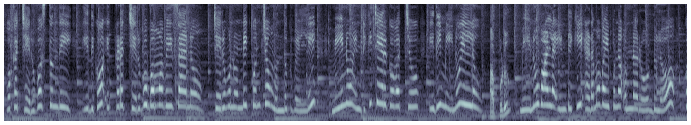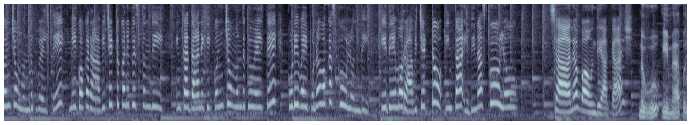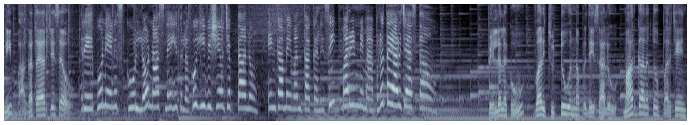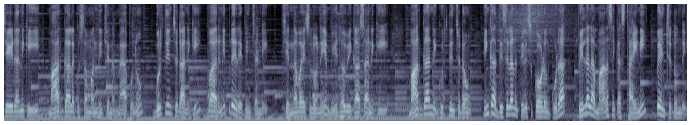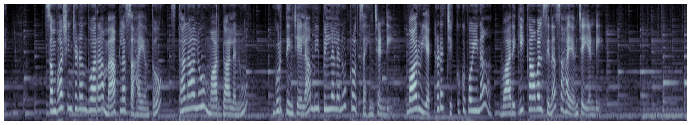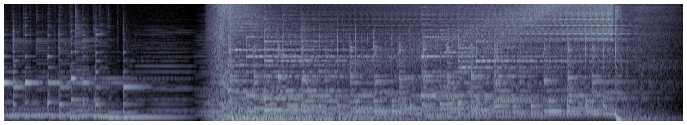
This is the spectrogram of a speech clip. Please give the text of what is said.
ఒక చెరువు వస్తుంది. ఇదిగో ఇక్కడ చెరువు బొమ్మ వేశాను. చెరువు నుండి కొంచెం ముందుకు వెళ్ళి మీను ఇంటికి చేరుకోవచ్చు. ఇది మీను ఇల్లు. అప్పుడు? మీను వాళ్ళ ఇంటికి ఎడమ వైపున ఉన్న రోడ్డులో కొంచెం ముందుకు వెళ్తే మీకు ఒక రావి చెట్టు కనిపిస్తుంది. ఇంకా దానికి కొంచెం ముందుకు వెళ్తే కుడి వైపున ఒక స్కూల్ ఉంది ఇదేమో రావి చెట్టు ఇంకా ఇది నా స్కూలు. చాలా బావుంది ఆకాష్. నువ్వు ఈ మ్యాప్ని బాగా తయారు చేసావు. రేపు నేను స్కూల్లో నా స్నేహితులకు ఈ విషయం చెప్తాను. ఇంకా మేమంతా కలిసి మరిన్ని మ్యాపులు తయారు చేస్తాం. పిల్లలకు వారి చుట్టూ ఉన్న ప్రదేశాలు మార్గాలతో పరిచయం చేయడానికి మార్గాలకు సంబంధించిన మ్యాపును గుర్తించడానికి వారిని ప్రేరేపించండి. చిన్న వయసులోనే మేధో వికాసానికి మార్గాన్ని గుర్తించడం ఇంకా దిశలను తెలుసుకోవడం కూడా పిల్లల మానసిక స్థాయిని పెంచుతుంది. సంభాషించడం ద్వారా మ్యాప్ల సహాయంతో స్థలాలు మార్గాలను గుర్తించేలా మీ పిల్లలను ప్రోత్సహించండి. వారు ఎక్కడ చిక్కుకుపోయినా వారికి కావలసిన సహాయం చేయండి.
